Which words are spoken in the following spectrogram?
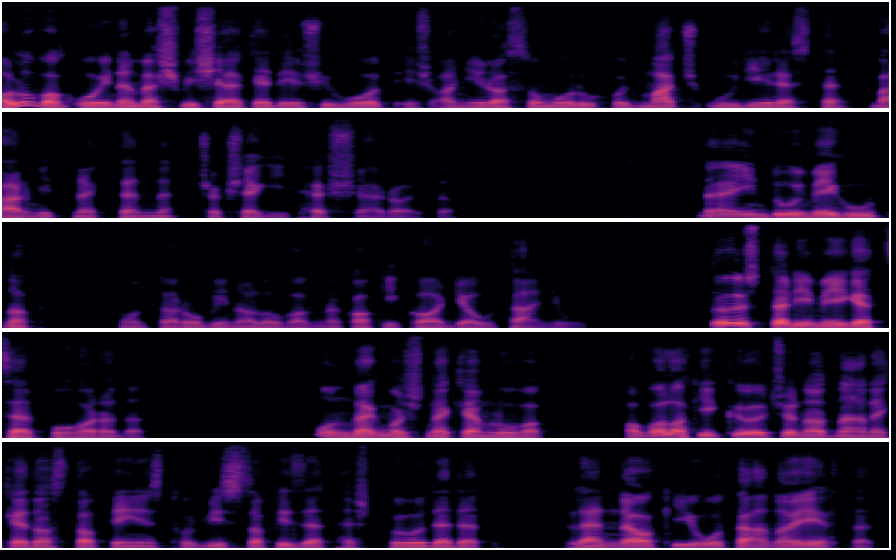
A lovag oly nemes viselkedésű volt, és annyira szomorú, hogy Mács úgy érezte, bármit megtenne, csak segíthessen rajta. Ne indulj még útnak, mondta Robin a lovagnak, aki kardja után nyúlt. Töltsd még egyszer poharadat. Mondd meg most nekem, lovak, ha valaki kölcsön adná neked azt a pénzt, hogy visszafizethest földedet, lenne, aki jótána érted?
